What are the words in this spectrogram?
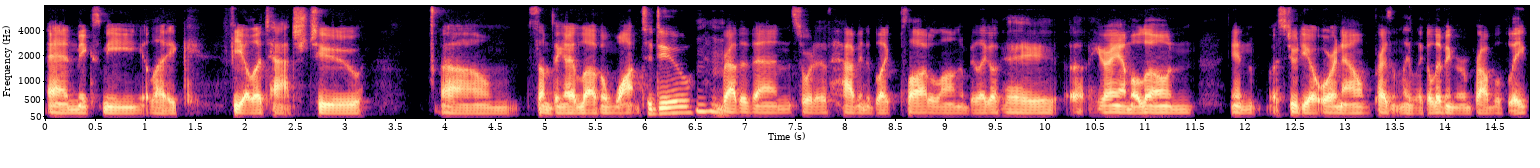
and makes me like feel attached to um, something I love and want to do, Mhm. rather than sort of having to like plod along and be like, okay, uh, here I am alone in a studio or now presently like a living room probably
